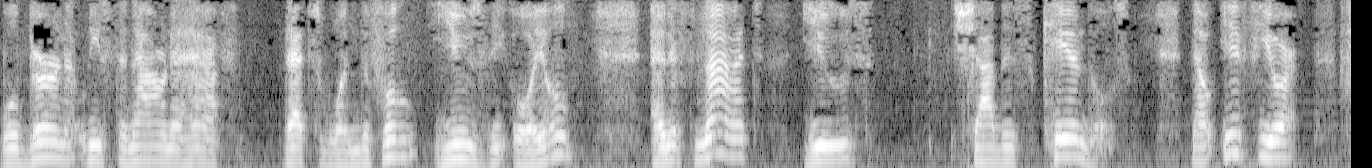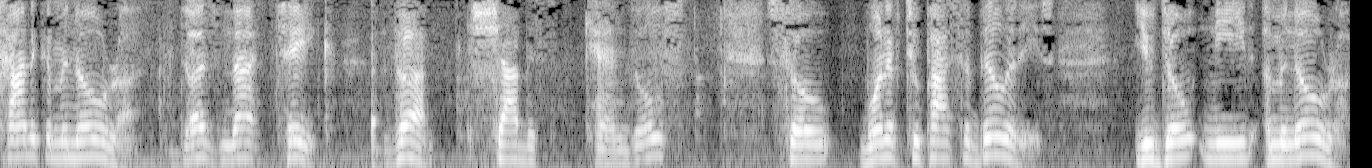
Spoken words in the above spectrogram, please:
will burn at least an hour and a half, that's wonderful. Use the oil. And if not, use Shabbos candles. Now, if your Hanukkah menorah does not take the Shabbos candles, so one of two possibilities. You don't need a menorah.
